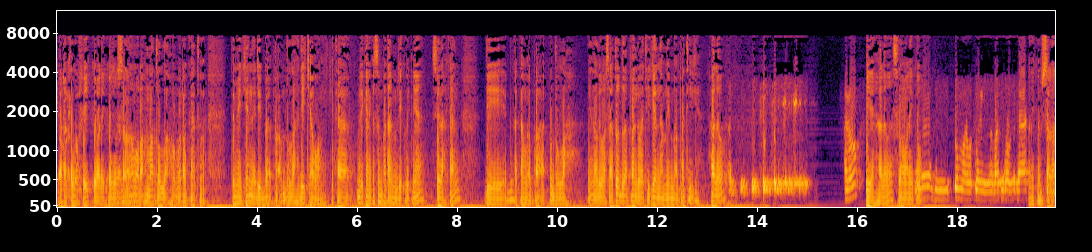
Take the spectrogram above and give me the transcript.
barakallahu fiik. Waalaikumsalam warahmatullahi wabarakatuh. Demikian dari Bapak Abdullah di Cawang. Kita berikan kesempatan berikutnya. Silahkan di belakang Bapak Abdullah. Di 0218236543. Halo. Halo. Iya, halo. Assalamualaikum. Assalamualaikum warahmatullahi wabarakatuh. Waalaikumsalam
